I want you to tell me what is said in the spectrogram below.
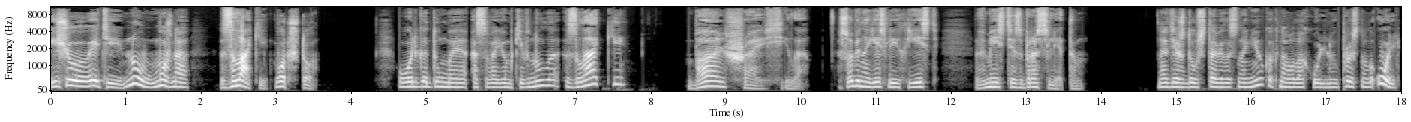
Еще эти, ну, можно злаки, вот что. Ольга, думая о своем, кивнула. Злаки — большая сила, особенно если их есть вместе с браслетом. Надежда уставилась на нее, как на малохольную, прыснула. — Оль,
